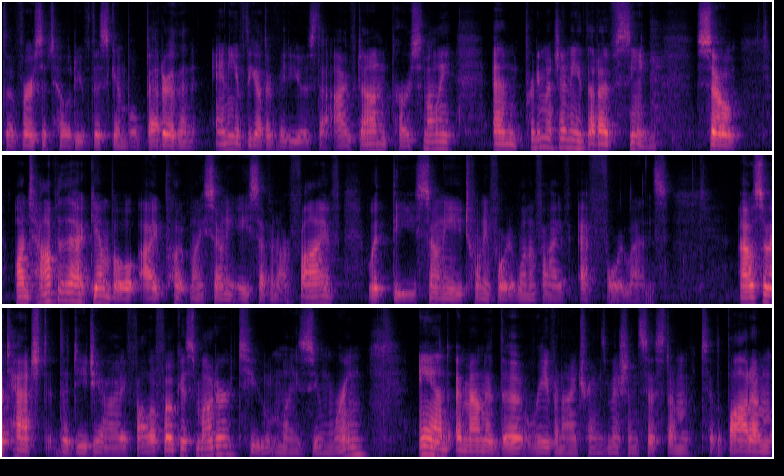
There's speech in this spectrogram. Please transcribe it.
the versatility of this gimbal better than any of the other videos that I've done personally, and pretty much any that I've seen. So on top of that gimbal, I put my Sony a7R5 with the Sony 24-105 f4 lens. I also attached the DJI follow focus motor to my zoom ring, and I mounted the Ravenye transmission system to the bottom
